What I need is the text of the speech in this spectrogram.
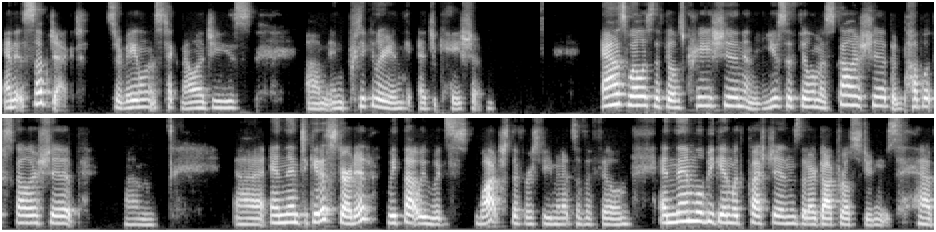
and its subject, surveillance technologies, um, in particular in education. as well as the film's creation and the use of film as scholarship and public scholarship. Um, uh, and then to get us started, we thought we would watch the first few minutes of the film, and then we'll begin with questions that our doctoral students have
